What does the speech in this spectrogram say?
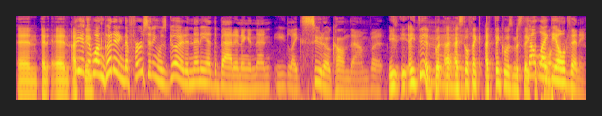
and and and I he had think the one good inning. The first inning was good, and then he had the bad inning, and then he like pseudo calmed down. But he, he, he did. But I, I still think I think it was a mistake. felt like the old Vinny.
